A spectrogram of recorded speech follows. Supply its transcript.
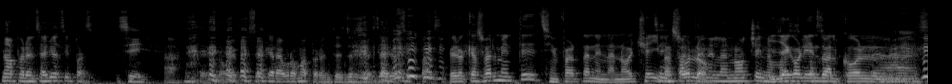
No, pero en serio sí pasa. Sí. Ah, ok, no, pensé que era broma, pero entonces en serio sí pasa. Pero casualmente se infartan en la noche y Se va infartan solo. en la noche y, Y llega oliendo alcohol. Ah, sí,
